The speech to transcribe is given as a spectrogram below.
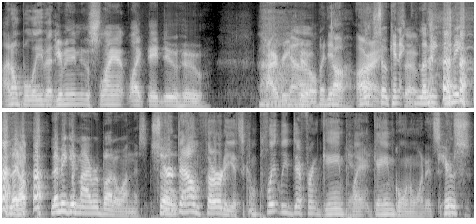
I don't believe it. Giving him the slant like they do who? Tyreek No, Hill. but it, No, all well, right. So can I, let me let me let, let me get my rebuttal on this. So you're down 30. It's a completely different game plan, game going on. It's here's it's-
